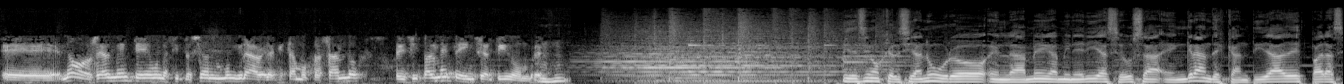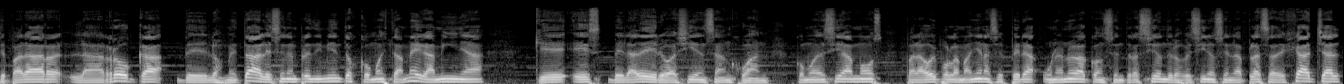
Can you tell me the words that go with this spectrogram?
Eh, no, realmente es una situación muy grave la que estamos pasando, principalmente de incertidumbre. Y decimos que el cianuro en la mega minería se usa en grandes cantidades para separar la roca de los metales en emprendimientos como esta mega mina que es Veladero allí en San Juan. Como decíamos, para hoy por la mañana se espera una nueva concentración de los vecinos en la plaza de Hachal.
